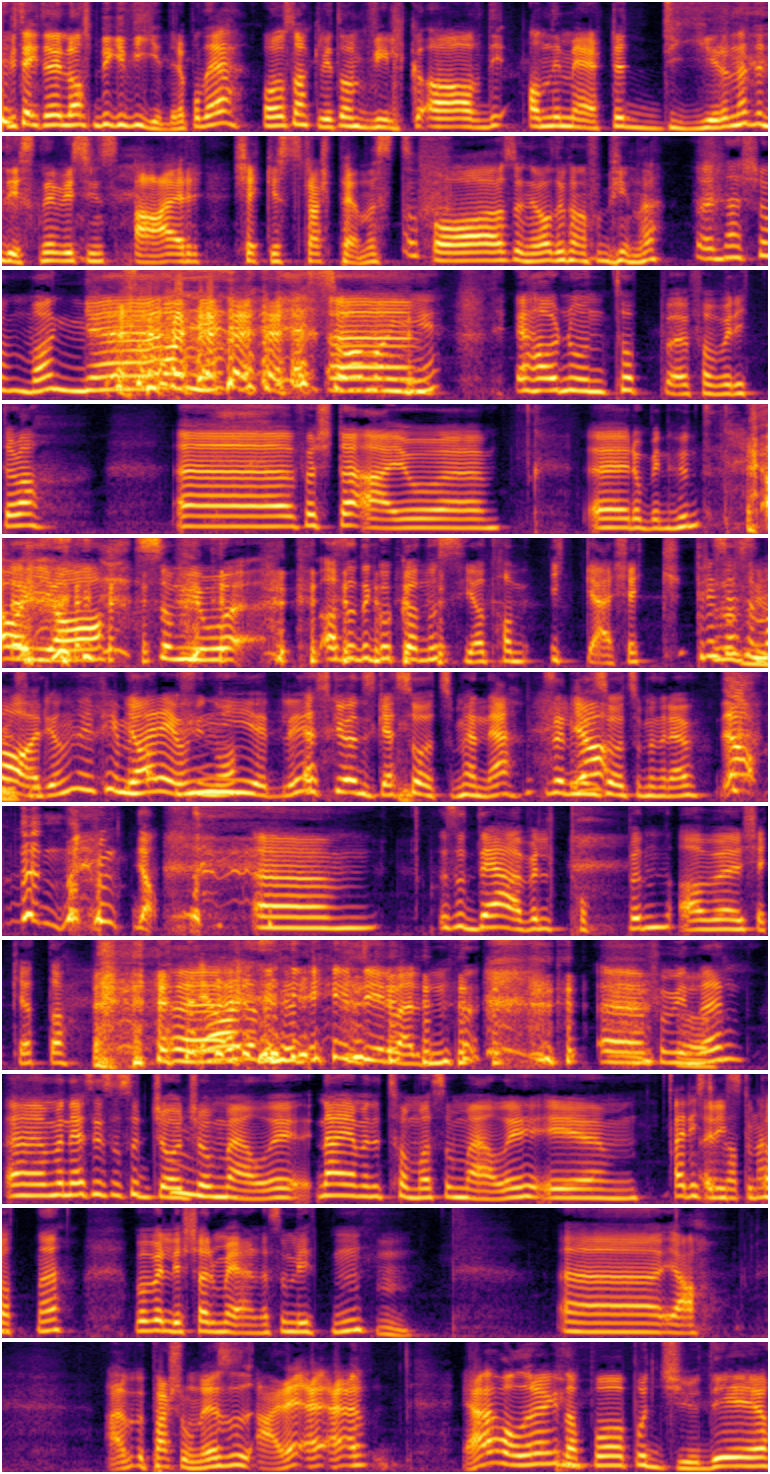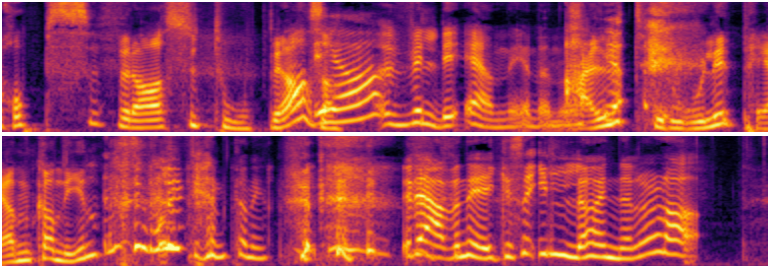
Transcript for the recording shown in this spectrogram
vi tenkte La oss bygge videre på det og snakke litt om hvilke av de animerte dyrene til Disney vi syns er kjekkest slash penest. Og Sunniva, du kan få begynne. Det er så mange! Så mange. Jeg har noen toppfavoritter, da. Uh, første er jo eh, Robin Hood. Å ja! Som jo Altså, det går ikke an å si at han ikke er kjekk. Prinsesse Marion i filmen Ja, her er jo nydelig. Jeg skulle ønske jeg så ut som henne, jeg. Selv om Ja. hun så ut som en rev. Ja, den, ja. Um, så det er vel toppen av eh, kjekkhet, da. Ja, Robin Hood I dyreverden. Uh, for min del. Uh, men jeg syns også George O'Malley Nei, jeg mener Thomas O'Malley i um. Aristokattene var veldig sjarmerende som liten. Mm. Uh, ja. Personlig så er det Jeg, jeg, jeg holder en knapp på, på Judy Hopps fra Zootopia. Altså. Ja, Veldig enig i den. Er en utrolig pen kanin. utrolig pen kanin. Reven er ikke så ille, han heller, da.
